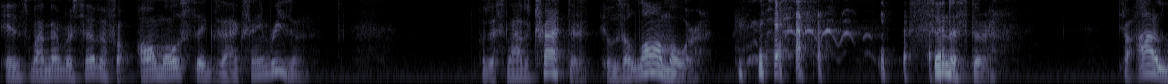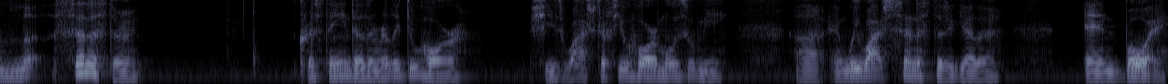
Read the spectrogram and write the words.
is my number seven for almost the exact same reason. But it's not a tractor. It was a lawnmower. Sinister. Yo, I love Sinister. Christine doesn't really do horror. She's watched a few horror movies with me, uh, and we watched Sinister together. And boy,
